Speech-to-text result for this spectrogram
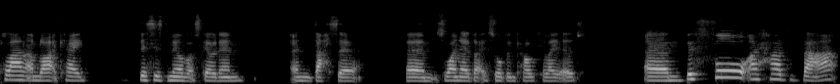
plan. I'm like, okay, this is the meal that's going in, and that's it. Um, so I know that it's all been calculated. Um, before I had that,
